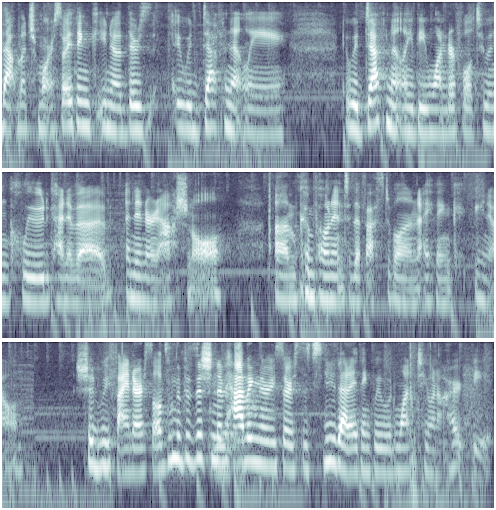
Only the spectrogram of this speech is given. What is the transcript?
that much more. So i think you know there's it would definitely it would definitely be wonderful to include kind of a, an international um, component to the festival. And i think you know should we find ourselves in the position of having the resources to do that i think we would want to in a heartbeat.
